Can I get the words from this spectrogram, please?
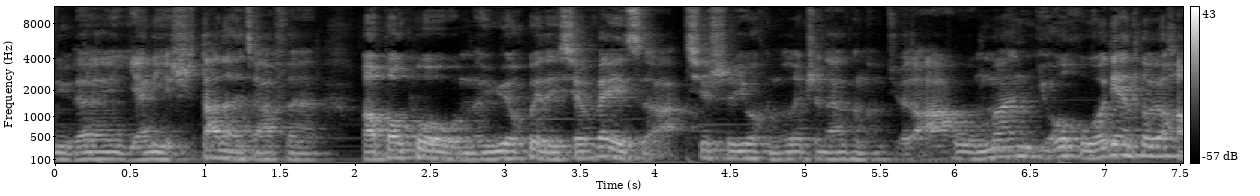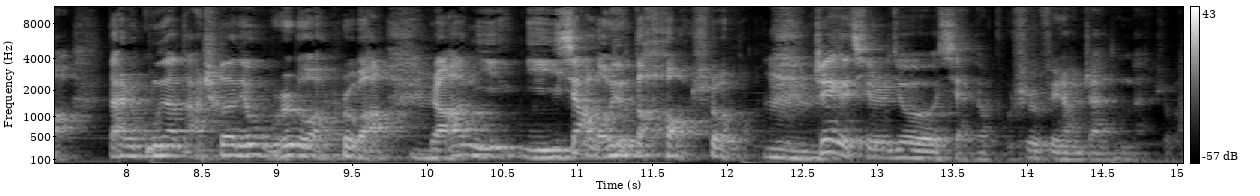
女的眼里是大大的加分啊，包括我们约会的一些位子啊，其实有很多的直男可能觉得啊，我们有火锅店特别好，但是姑娘打车得五十多是吧？然后你你一下楼就到是吧？嗯这个其实就显得不是非常 gentleman，是吧？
